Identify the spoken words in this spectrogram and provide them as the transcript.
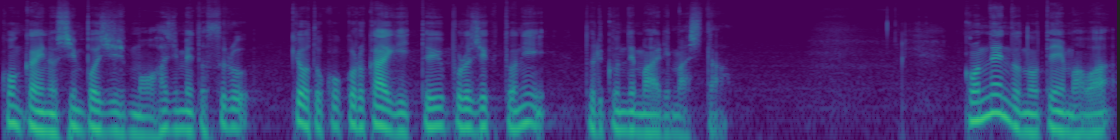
今回のシンポジウムをはじめとする京都心会議というプロジェクトに取り組んでまいりました。今年度のテーマは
